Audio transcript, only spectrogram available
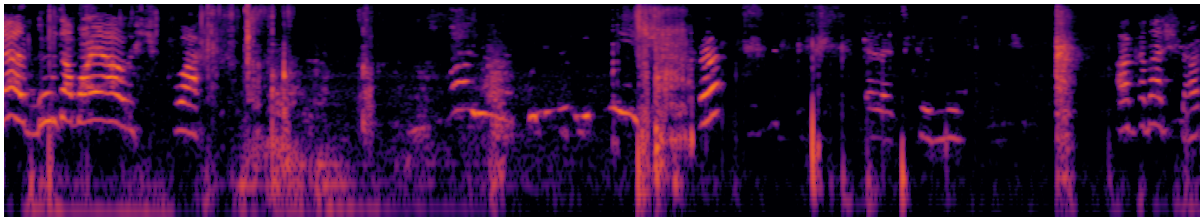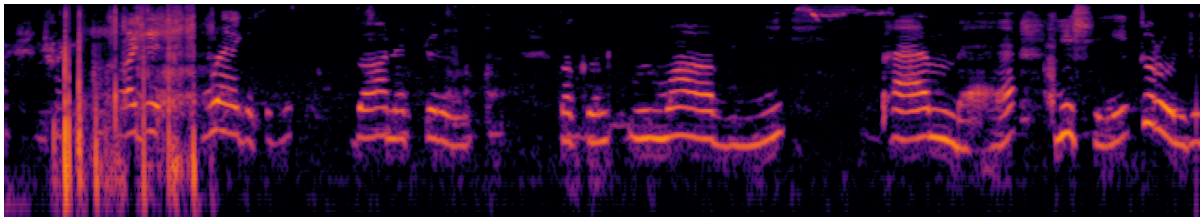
Gel burada bayağı ışık var. Kulümüz Arkadaşlar haydi buraya getirdim. Daha net görelim. Bakın mavi, pembe, yeşil, turuncu,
